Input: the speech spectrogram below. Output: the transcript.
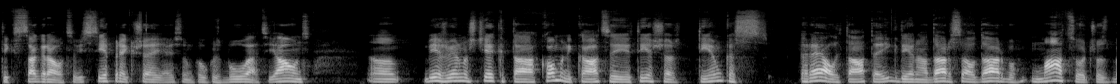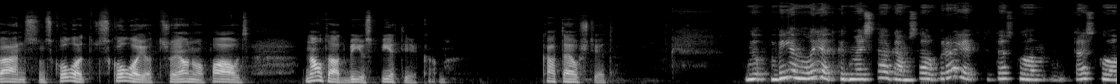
tiks sagrauts viss iepriekšējais un kaut kas būvēts jauns. Uh, bieži vien man šķiet, ka tā komunikācija tieši ar tiem, kas realitātē ikdienā dara savu darbu, mācot šos bērnus un skolot, skolojot šo jauno paudzi, nav tāda bijusi pietiekama. Kā tev šķiet? Nu, viena lieta, kad mēs sākām savu projektu, tas, ko, tas ko,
